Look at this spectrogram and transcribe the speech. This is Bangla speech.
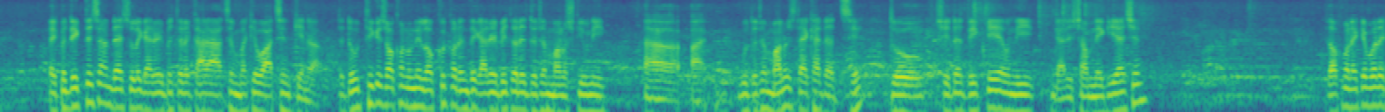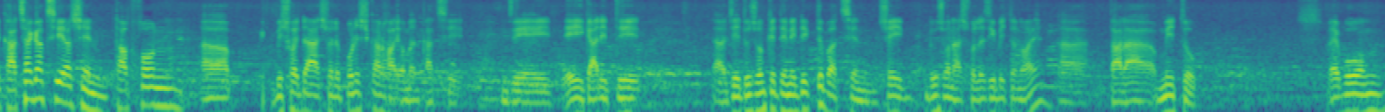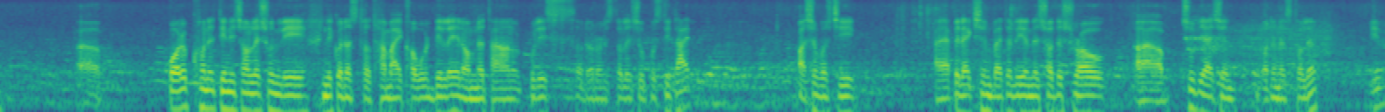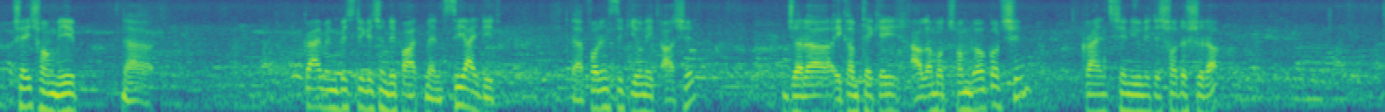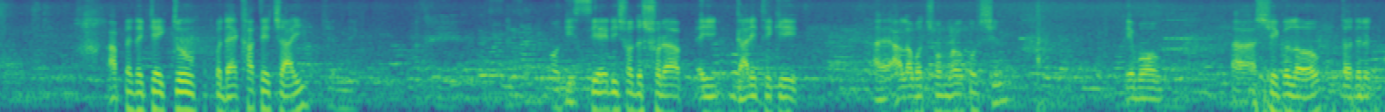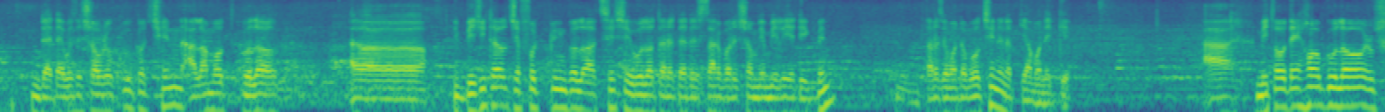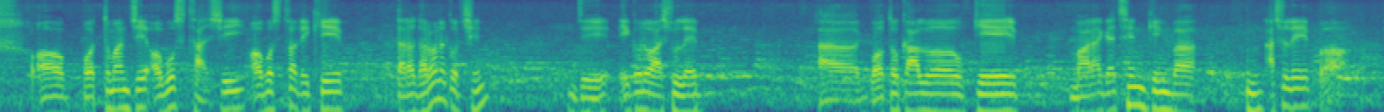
একটু দেখতে চান যে আসলে গাড়ির ভিতরে কারা আছেন বা কেউ আছেন কিনা। তো দূর থেকে যখন উনি লক্ষ্য করেন যে গাড়ির ভিতরে দুজন মানুষকে উনি দুজন মানুষ দেখা যাচ্ছে। তো সেটা দেখে উনি গাড়ির সামনে এগিয়ে আসেন। যখন একেবারে কাছাকাছি আসেন, তখন বিষয়টা আসলে পরিষ্কার হয় আমার কাছে যে এই গাড়িতে যে দুজনকে তিনি দেখতে পাচ্ছেন, সেই দুজন আসলে জীবিত নয় তারা মৃত। এবং পরক্ষণে তিনি চলে শুনলে নিকটস্থ থামায় খবর দিলে রমনা থানা পুলিশ ঘটনাস্থলে উপস্থিত হয়। পাশাপাশি অ্যাপেল অ্যাকশন ব্যাটালিয়নের সদস্যরাও ছুটে আসেন ঘটনাস্থলে। সেই সঙ্গে ক্রাইম ইনভেস্টিগেশন ডিপার্টমেন্ট সিআইডির ফরেন্সিক ইউনিট আসে, যারা এখান থেকে আলামত সংগ্রহ করছেন ক্রাইম সিন ইউনিটের সদস্যরা। আপনাদেরকে একটু দেখাতে চাই সিআইডি সদস্যরা এই গাড়ি থেকে আলামত সংগ্রহ করছেন এবং সেগুলো তাদের ডেটাবেসে সংরক্ষণ করছেন। আলামতগুলো ডিজিটাল যে ফুটপ্রিন্টগুলো আছে, সেগুলো তারা তাদের সার্ভারের সঙ্গে মিলিয়ে দেখবেন। তারা যেমনটা বলছেন আপনি আমাদেরকে মৃতদেহগুলোর বর্তমান যে অবস্থা, সেই অবস্থা দেখে তারা ধারণা করছেন যে এগুলো আসলে গতকালকে মারা গেছেন কিংবা আসলে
